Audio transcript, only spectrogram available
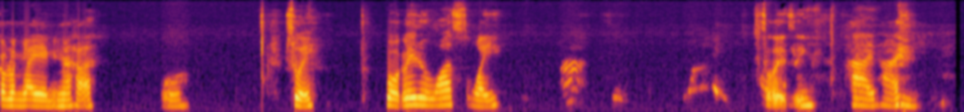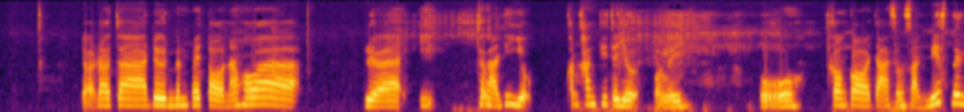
กำลังแรงนะคะ โอ้สวย บอกเลยเลยว่าสวย สวยจริงถ่ายถ่าย เดี๋ยวเราจะเดินกันไปต่อนะ เพราะว่าเหลืออีกสถานที่เยอะค่อนข้างที่จะเยอะบอกเลย โอ้กองก็จะสันสันนิดนึง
